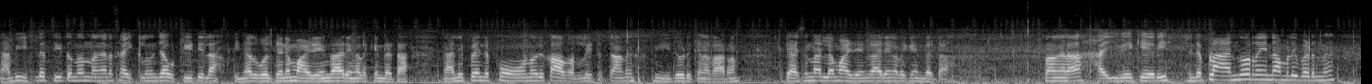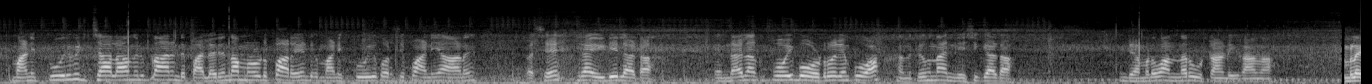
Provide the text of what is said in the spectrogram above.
ഞാൻ വീട്ടിലെത്തിയിട്ടൊന്നും അങ്ങനെ സൈക്കിളൊന്നും ചവിട്ടിയിട്ടില്ല. പിന്നെ അതുപോലെ തന്നെ മഴയും കാര്യങ്ങളൊക്കെ ഉണ്ട് കേട്ടോ ഞാനിപ്പോൾ എന്റെ ഫോൺ ഒരു കവറിലിട്ടിട്ടാണ് വീഡിയോ എടുക്കുന്നത് കാരണം അത്യാവശ്യം നല്ല മഴയും കാര്യങ്ങളൊക്കെ ഉണ്ട് കേട്ടോ അപ്പോൾ അങ്ങനെ ഹൈവേ കയറി എന്റെ പ്ലാൻ എന്ന് പറഞ്ഞു കഴിഞ്ഞാൽ നമ്മൾ ഇവിടുന്ന് മണിപ്പൂർ പിടിച്ചാലാന്നൊരു പ്ലാൻ ഉണ്ട്. പലരും നമ്മളോട് പറയുന്നുണ്ട് മണിപ്പൂർ കുറച്ച് പണിയാണ്. പക്ഷേ ഒരു ഐഡിയ ഇല്ല കേട്ടോ എന്തായാലും നമുക്ക് പോയി ബോർഡർ വരെയും പോവാം. എന്നിട്ട് ഒന്ന് അന്വേഷിക്കാം കേട്ടോ നമ്മൾ വന്ന റൂട്ടാണ് ഈ കാണുന്ന. നമ്മളെ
